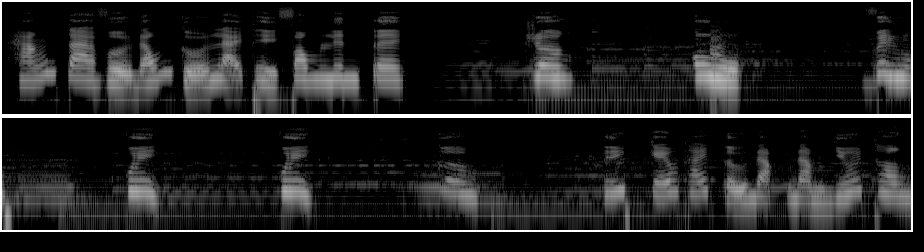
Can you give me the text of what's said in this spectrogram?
Hắn ta vừa đóng cửa lại thì phong linh tê, Rơn. U, Vinh, Quy Quy, Cường. Tiếp kéo thái tử đặt nằm dưới thân.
